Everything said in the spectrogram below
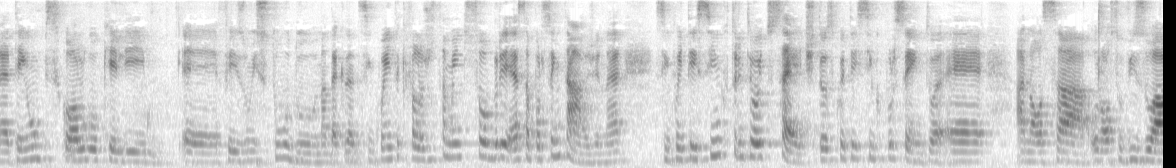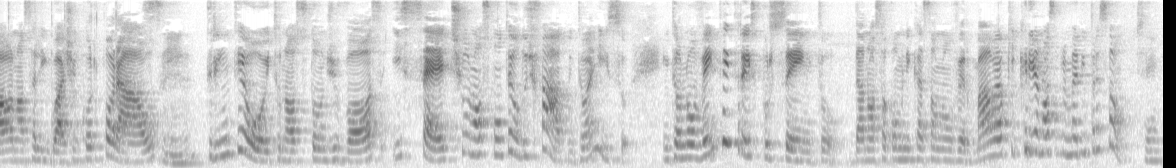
Né? Tem um psicólogo que ele é, fez um estudo na década de 50 que fala justamente sobre essa porcentagem, né? 55, 38, 7. Então, 55% é a nossa, o nosso visual, a nossa linguagem corporal. Sim. 38, o nosso tom de voz. E 7, o nosso conteúdo de fato. Então, é isso. Então, 93% da nossa comunicação não verbal é o que cria a nossa primeira impressão. Sim.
